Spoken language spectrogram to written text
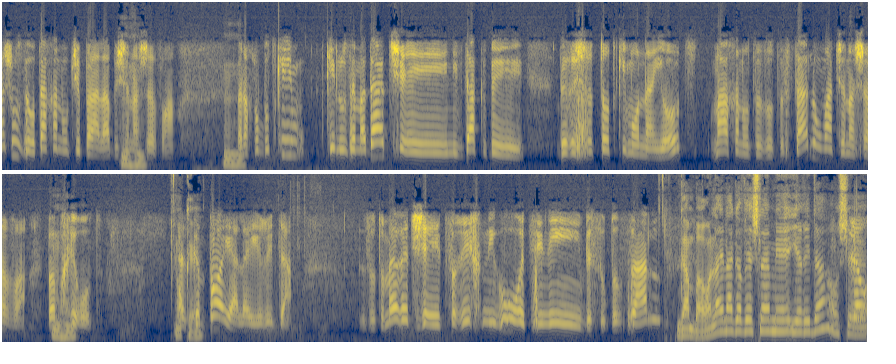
משהו, זה אותה חנות שפעלה בשנה mm-hmm. שעברה. Mm-hmm. ואנחנו בודקים, כאילו זה מדד שנבדק ב, ברשתות קמעונאיות, מה החנות הזאת עשתה לעומת שנה שעברה, במכירות. Mm-hmm. אז okay. אוקיי. גם פה היה לה ירידה. זאת אומרת שצריך ניעור רציני בסופרסל. גם באונליין אגב יש להם ירידה? או ש... לא,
